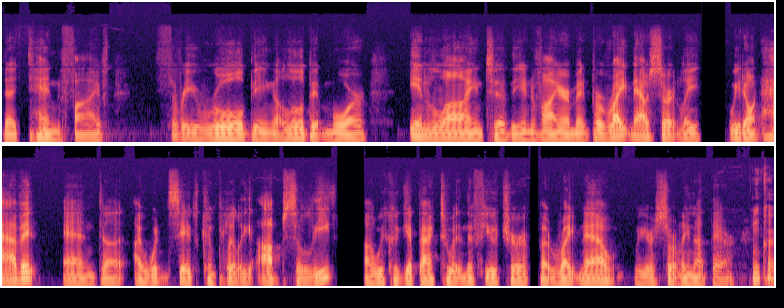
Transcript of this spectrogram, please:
that 10 5 3 rule being a little bit more in line to the environment. But right now, certainly, we don't have it. And uh, I wouldn't say it's completely obsolete, Uh, we could get back to it in the future, but right now we are certainly not there. Okay.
